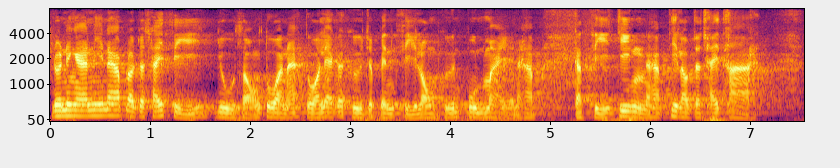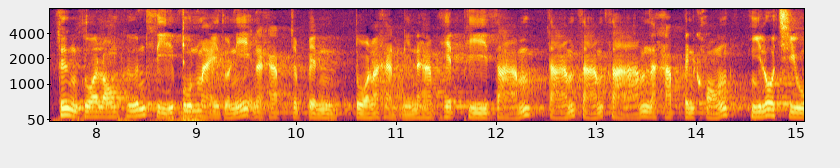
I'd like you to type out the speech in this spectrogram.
โดยในงานนี้นะครับเราจะใช้สีอยู่ 2 ตัวนะ ตัวแรกก็คือจะเป็นสีรองพื้นปูนใหม่นะครับ กับสีจริงนะครับที่เราจะใช้ทา ซึ่งตัวรองพื้นสีปูนใหม่ตัวนี้นะครับ จะเป็นตัวรหัสนี้นะครับ HP 3 3 3 3นะครับเป็นของ Hero Chill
